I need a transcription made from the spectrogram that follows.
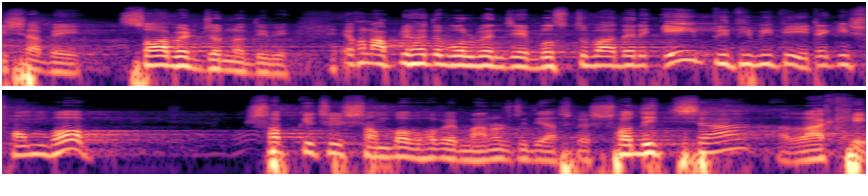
হিসাবে সবের জন্য দিবে। এখন আপনি হয়তো বলবেন যে, বস্তুবাদের এই পৃথিবীতে এটা কি সম্ভব? সব কিছুই সম্ভব হবে মানুষ যদি আসলে সদিচ্ছা রাখে।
